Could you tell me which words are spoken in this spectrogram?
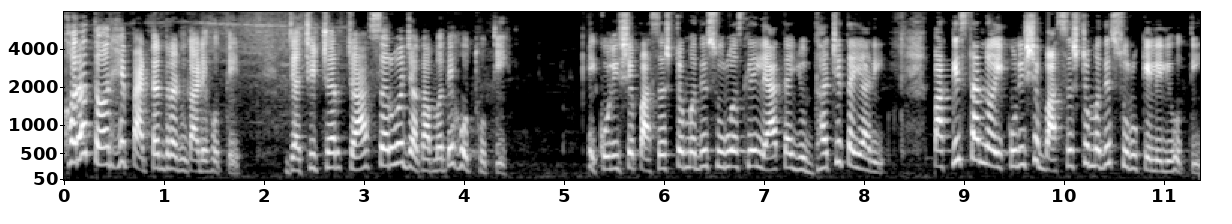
खरं तर हे पॅटर्न रणगाडे होते ज्याची चर्चा सर्व जगामध्ये होत होती. एकोणीसशे पासष्टमध्ये सुरू असलेल्या त्या युद्धाची तयारी पाकिस्ताननं एकोणीसशे बासष्टमध्ये सुरू केलेली होती.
